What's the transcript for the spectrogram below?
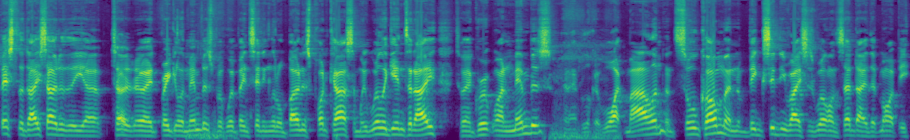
best of the day. So do the uh, so do our regular members. But we've been sending little bonus podcasts, and we will again today to our Group One members. We're have a look at White Marlin and Sulcom and a big Sydney race as well on Saturday. That might be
